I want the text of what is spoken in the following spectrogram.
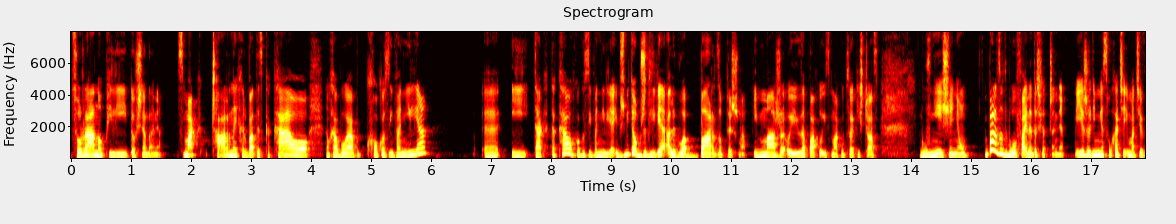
co rano pili do śniadania. Smak czarnej herbaty z kakao, tam chyba była kokos i wanilia I tak, kakao, kokos i wanilia. I brzmi to obrzydliwie, ale była bardzo pyszna. I marzę o jej zapachu i smaku co jakiś czas, głównie jesienią. Bardzo to było fajne doświadczenie. Jeżeli mnie słuchacie i macie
